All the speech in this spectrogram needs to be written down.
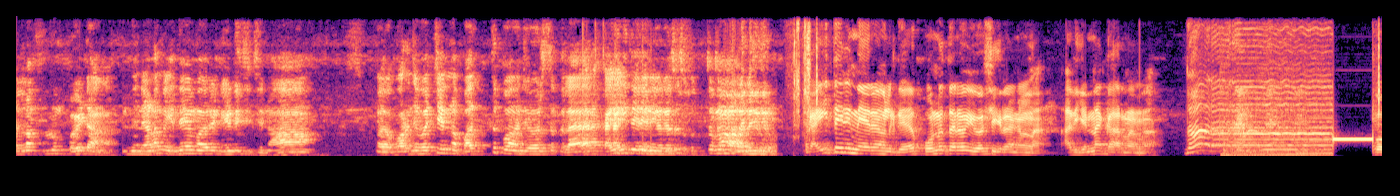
எல்லாம் ஃபுல்லும் போயிட்டாங்க. இந்த நிலைமை இதே மாதிரி நீடிச்சிச்சுன்னா குறைஞ்சபட்சம் இன்னும் பத்து பதினஞ்சு வருஷத்துல கைத்தறிங்கிறது சுத்தமா அழிஞ்சிடும் கைத்தறி நேரங்களுக்கு பொண்ணு தடவை யோசிக்கிறாங்கன்னா அதுக்கு என்ன காரணம்னா? இப்போ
